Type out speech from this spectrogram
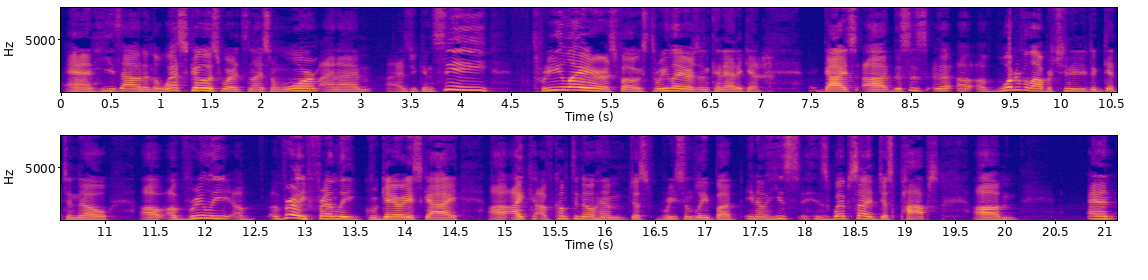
And he's out in the West Coast where it's nice and warm. And I'm, as you can see, three layers, folks, three layers in Connecticut. Guys, uh, this is a, a, wonderful opportunity to get to know uh, a really, a, a, very friendly, gregarious guy. Uh, I, have come to know him just recently, but you know, his his website just pops. Um, and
